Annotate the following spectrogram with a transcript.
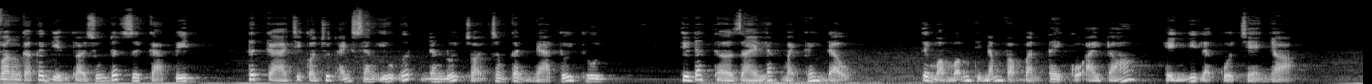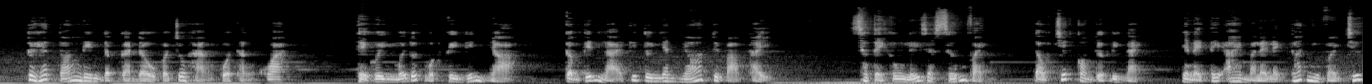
Văng cả cái điện thoại xuống đất rơi cả pin. Tất cả chỉ còn chút ánh sáng yếu ớt Đang đối chọi trong căn nhà tối thui. Tôi đã thở dài lắc mạnh cái đầu. Tôi mò mẫm thì nắm vào bàn tay của ai đó, Hình như là của trẻ nhỏ. Tôi hét toáng lên đập cả đầu vào chỗ hàng của thằng Khoa. Thầy Huynh mới đốt một cây nến nhỏ, Cầm tiến lại thì tôi nhăn nhó, tôi bảo thầy, Sao thầy không lấy ra sớm vậy? Đau chết con được đi này, Nhà này tay ai mà lại lạnh toát như vậy chứ?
